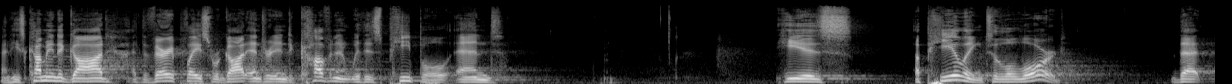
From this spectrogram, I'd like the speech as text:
And he's coming to God at the very place where God entered into covenant with his people, and he is appealing to the Lord that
